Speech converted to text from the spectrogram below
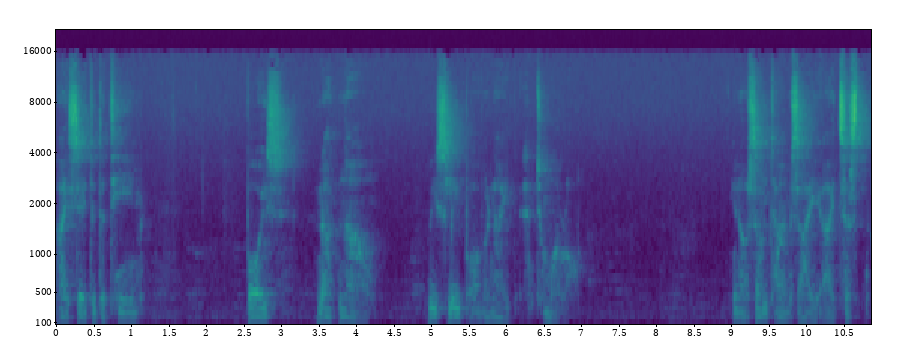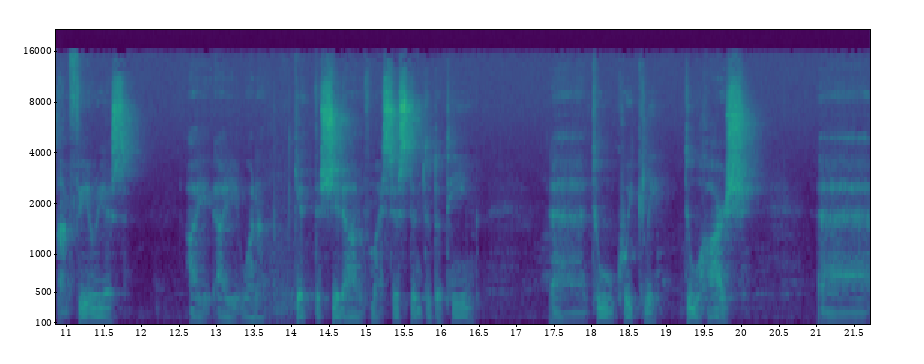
i say to the team boys not now. We sleep overnight and tomorrow. You know sometimes i, I just i'm furious. I, I want to get the shit out of my system to the team uh, too quickly too harsh. Uh,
